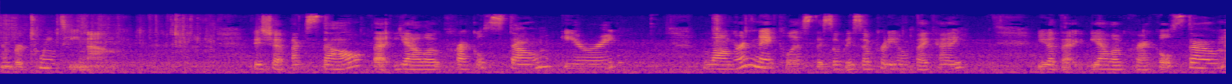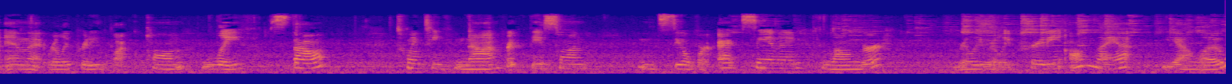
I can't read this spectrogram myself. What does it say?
Number 29. Bishop X style, that yellow crackle stone earring. Longer necklace. This will be so pretty on vacay. You got that yellow crackle stone and that really pretty black palm leaf style. 29 for this one. And silver accented, longer. Really, really pretty on that. Yellow.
